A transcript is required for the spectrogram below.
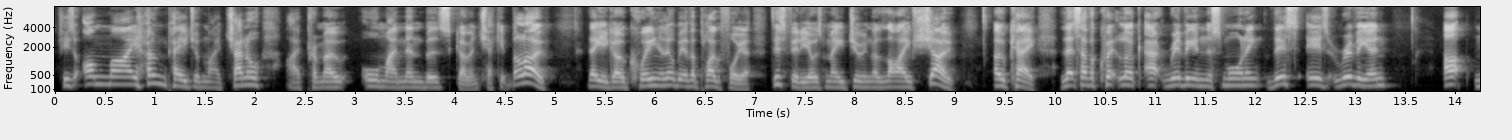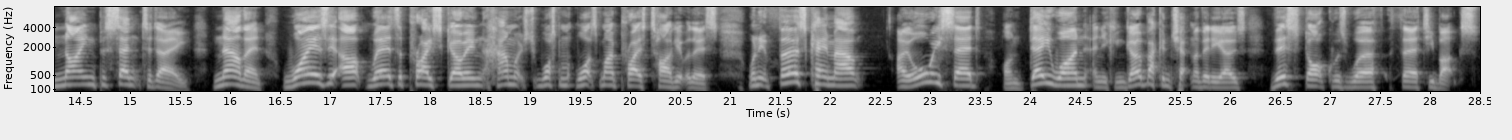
She's on my homepage of my channel. I promote all my members. Go and check it below. There you go, Queen. A little bit of a plug for you. This video was made during a live show. Okay, let's have a quick look at Rivian this morning. This is Rivian up 9% today. Now then, why is it up? Where's the price going? How much, what's what's my price target with this? When it first came out, I always said on day one, and you can go back and check my videos, this stock was worth 30 bucks.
